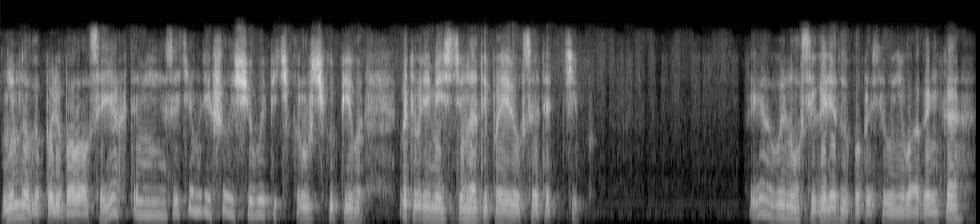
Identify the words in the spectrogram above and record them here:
Немного полюбовался яхтами, затем решил еще выпить кружечку пива. В это время из темноты появился этот тип. Я вынул сигарету и попросил у него огонька,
